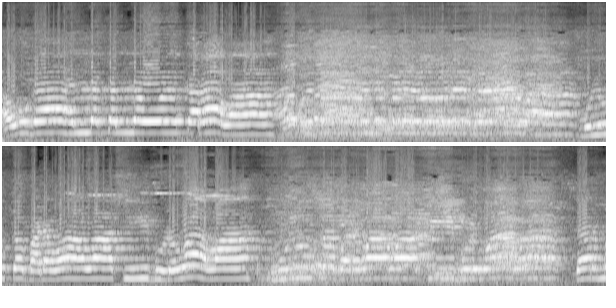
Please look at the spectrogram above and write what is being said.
अवघा हल्ल कल्लोळ करावा. मुलुक बडवावा की बुडवावा. मुलुक बडवावा की बुडवावा. धर्म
